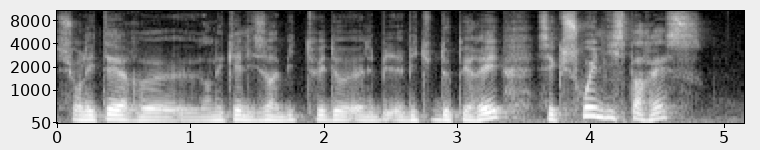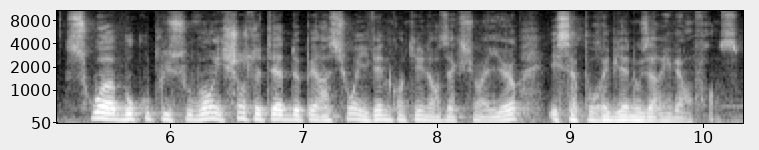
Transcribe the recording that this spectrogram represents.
sur les terres euh, dans lesquelles ils ont l'habitude d'opérer, c'est que soit ils disparaissent, soit beaucoup plus souvent ils changent de théâtre d'opération et ils viennent continuer leurs actions ailleurs, et ça pourrait bien nous arriver en France.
